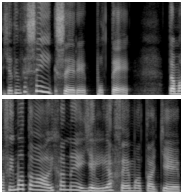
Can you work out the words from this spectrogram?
γιατί δεν σε ήξερε ποτέ. Τα μαθήματα είχαν γελία θέματα και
